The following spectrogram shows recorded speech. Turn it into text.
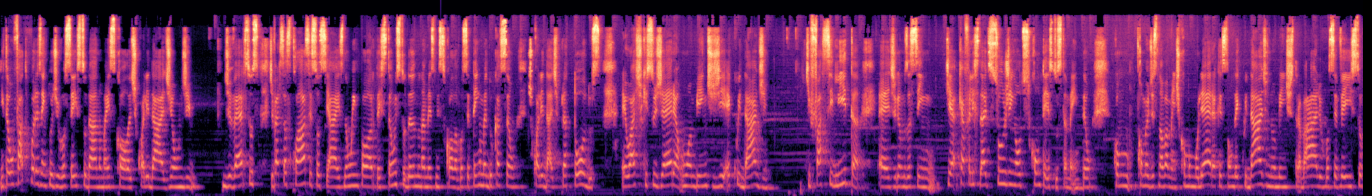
Então, o fato, por exemplo, de você estudar numa escola de qualidade, onde diversos, diversas classes sociais, não importa, estão estudando na mesma escola, você tem uma educação de qualidade para todos, eu acho que isso gera um ambiente de equidade que facilita, é, digamos assim, que a, que a, felicidade surge em outros contextos também. Então, como, como eu disse novamente, como mulher, a questão da equidade no ambiente de trabalho, você vê isso,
